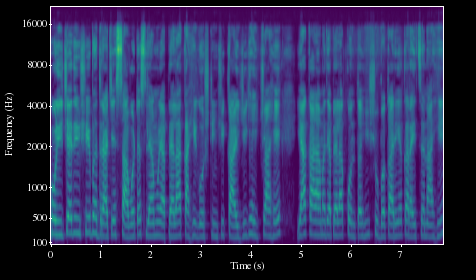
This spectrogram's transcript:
होळीच्या दिवशी भद्राचे सावट असल्यामुळे आपल्याला काही गोष्टींची काळजी घ्यायची आहे. या काळामध्ये आपल्याला कोणतंही शुभकार्य करायचं नाही.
